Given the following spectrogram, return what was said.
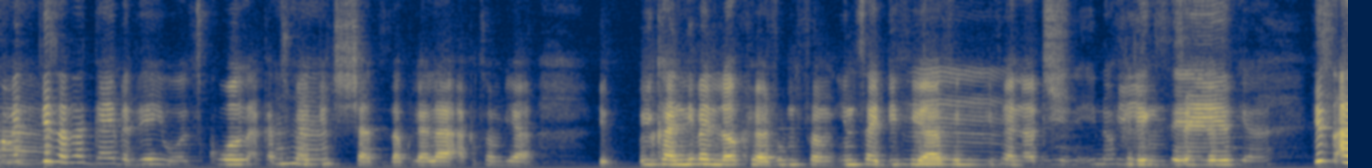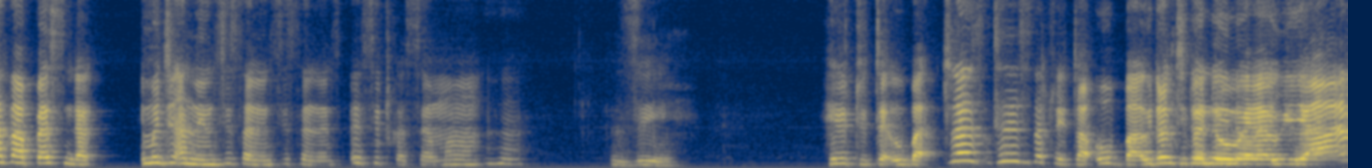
Ah. this other guy the day he was cool akatupia Mhm. mm t-shirt za kulala akatwambia you, you can even lock your room from inside if you are Mm, if you're not you, you know, feeling safe. Yeah. this other person that imagine an insist and insist and insist eh, tukasema Uh-huh. z heri tuite uber. Tuna- sasa uber. We don't even know where we are.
